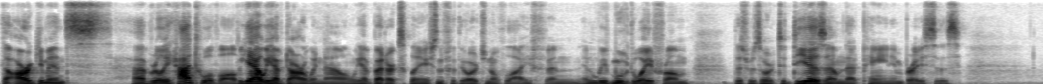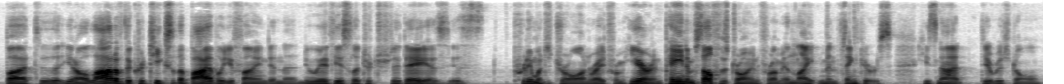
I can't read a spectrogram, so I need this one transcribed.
the arguments have really had to evolve. Yeah, we have Darwin now, and we have better explanations for the origin of life, and, and we've moved away from this resort to deism that Paine embraces. But you know, a lot of the critiques of the Bible you find in the new atheist literature today is is pretty much drawn right from here. And Paine himself is drawing from Enlightenment thinkers. He's not the original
